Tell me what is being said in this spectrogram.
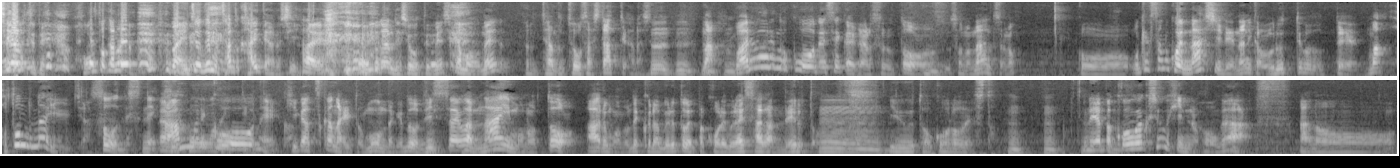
調べてて。本当かなとまあ一応でもちゃんと書いてあるし、本当なんでしょうっていうね。しかもねちゃんと調査したっていう話。で、まあ我々のこうで世界からすると、そのなんつうの？こうお客さんの声なしで何かを売るってことってまあほとんどないじゃん。そうですね。あんまりこうね基気がつかないと思うんだけど実際はないものとあるもので比べるとやっぱこれぐらい差が出るというところですと。うん。うん。うん。でやっぱ高額商品の方が、あの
